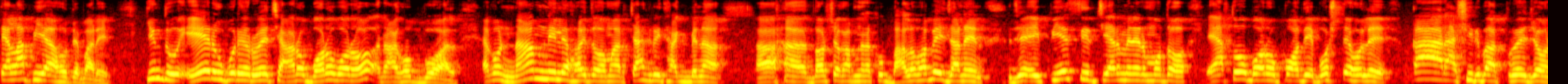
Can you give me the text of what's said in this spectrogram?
তেলাপিয়া হতে পারে। কিন্তু এর উপরে রয়েছে আরও বড় বড় রাঘব বোয়াল। এখন নাম নিলে হয়তো আমার চাকরি থাকবে না। দর্শক, আপনারা খুব ভালোভাবেই জানেন যে এই পিএসসির চেয়ারম্যানের মতো এত বড় পদে বসতে হলে কার আশীর্বাদ প্রয়োজন?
